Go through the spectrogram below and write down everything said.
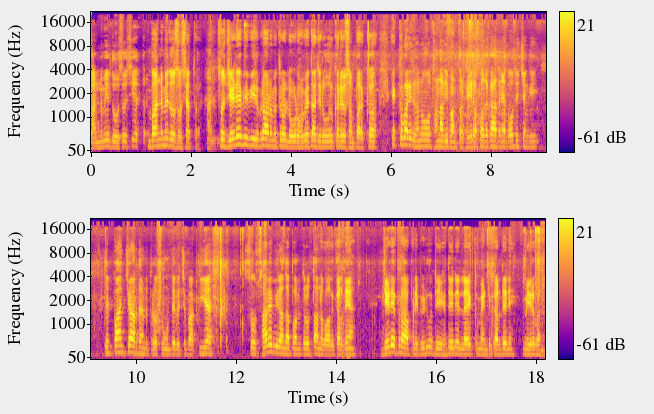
92276 92276 ਹਾਂਜੀ। ਸੋ ਜਿਹੜੇ ਵੀ ਵੀਰ ਭਰਾ ਨੂੰ ਮਿੱਤਰੋ ਲੋੜ ਹੋਵੇ ਤਾਂ ਜਰੂਰ ਕਰਿਓ ਸੰਪਰਕ। ਇੱਕ ਵਾਰੀ ਤੁਹਾਨੂੰ ਥਾਣਾ ਦੀ ਬਣਤਰ ਫੇਰ ਆਪਾਂ ਦਿਖਾ ਹਾਂ ਬਹੁਤ ਹੀ ਚੰਗੀ ਤੇ 5-4 ਦਿਨ ਮਿੱਤਰੋ ਸੂਣ ਦੇ ਵਿੱਚ ਬਾਕੀ ਹੈ। ਸੋ ਸਾਰੇ ਵੀਰਾਂ ਦਾ ਆਪਾਂ ਮਿੱਤਰੋ ਧੰਨਵਾਦ ਕਰਦੇ ਹਾਂ। ਜਿਹੜੇ ਭਰਾ ਆਪਣੀ ਵੀਡੀਓ ਦੇਖਦੇ ਨੇ ਲਾਈਕ ਕਮੈਂਟ ਕਰਦੇ ਨੇ, ਮਿਹਰਬਾਨੀ।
